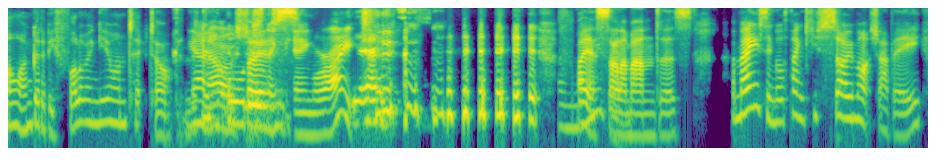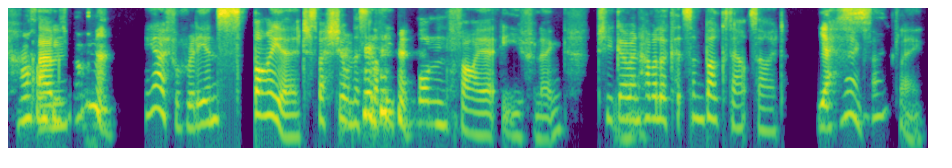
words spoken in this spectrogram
Oh, I'm going to be following you on TikTok. and Yeah, no, at I was all just those thinking, right. Yes. fire salamanders. Amazing. Well, thank you so much, Abi. oh, thank you Um, for. Yeah, I feel really inspired, especially on this lovely bonfire evening, to go and have a look at some bugs outside. Yes. Yeah, exactly.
